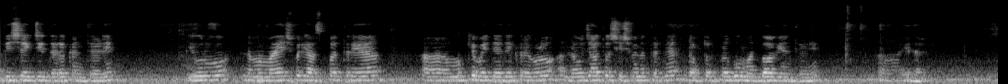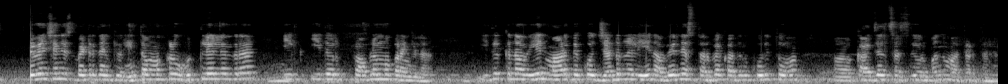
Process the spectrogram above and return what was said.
ಅಭಿಷೇಕ್ ಜಿ ದರಕ್ ಅಂತೇಳಿ. ಇವರು ನಮ್ಮ ಮಹೇಶ್ವರಿ ಆಸ್ಪತ್ರೆಯ ಮುಖ್ಯ ವೈದ್ಯಾಧಿಕಾರಿಗಳು, ನವಜಾತ ಶಿಶುವಿನ ತಜ್ಞ ಡಾಕ್ಟರ್ ಪ್ರಭು ಮದ್ಭಾವಿ ಅಂತೇಳಿ ಹೇಳಿ ಇದ್ದಾರೆ. Prevention is better than cure ಇಂಥ ಮಕ್ಕಳು ಹುಟ್ಟಲಿಲ್ಲ ಅಂದ್ರೆ ಈಗ ಇದ್ರ ಪ್ರಾಬ್ಲಮ್ ಬರಂಗಿಲ್ಲ. ಇದಕ್ಕೆ ನಾವು ಏನು ಮಾಡಬೇಕು? ಜನರಲ್ಲಿ ಏನ್ ಅವೇರ್ನೆಸ್ ತರಬೇಕು? ಅದನ್ನ ಕುರಿತು ಕಾಜಲ್ ಸಸ್ದಿ ಬಂದು ಮಾತಾಡ್ತಾರೆ.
